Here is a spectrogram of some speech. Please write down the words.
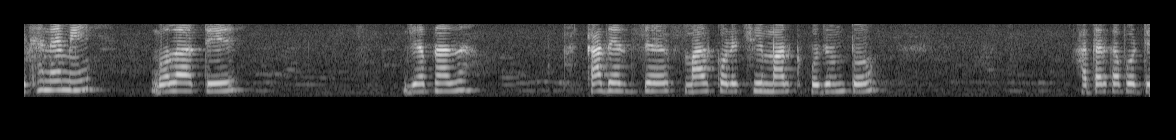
এখানে আমি গলাটি যে আপনার কাদের যে মার্ক করেছি, মার্ক পর্যন্ত হাতার কাপড়টি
